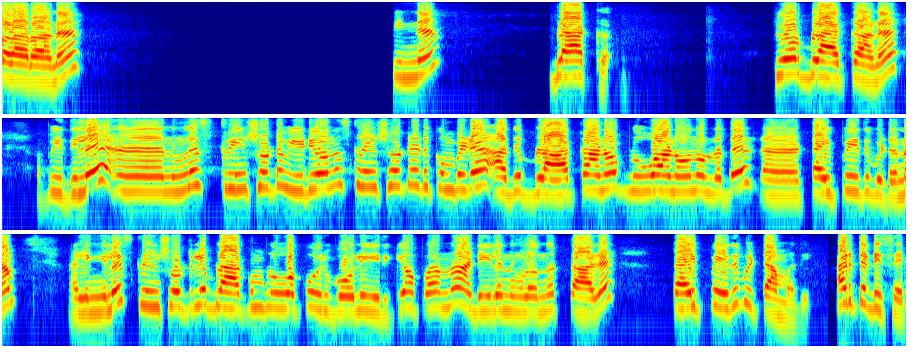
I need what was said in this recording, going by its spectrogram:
കളറാണ് പിന്നെ ബ്ലാക്ക് പ്യുവർ ബ്ലാക്ക് ആണ്. അപ്പൊ ഇതിൽ നിങ്ങൾ സ്ക്രീൻഷോട്ട് വീഡിയോ ഒന്ന് സ്ക്രീൻഷോട്ട് എടുക്കുമ്പോൾ അത് ബ്ലാക്ക് ആണോ ബ്ലൂ ആണോ എന്നുള്ളത് ടൈപ്പ് ചെയ്ത് വിടണം. അല്ലെങ്കിൽ സ്ക്രീൻഷോട്ടിൽ ബ്ലാക്കും ബ്ലൂ ഒക്കെ ഒരുപോലെ ഇരിക്കും. അപ്പൊ അന്ന് അടിയിൽ നിങ്ങളൊന്ന് താഴെ ടൈപ്പ് ചെയ്ത് വിട്ടാൽ മതി. അടുത്ത ഡിസൈൻ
